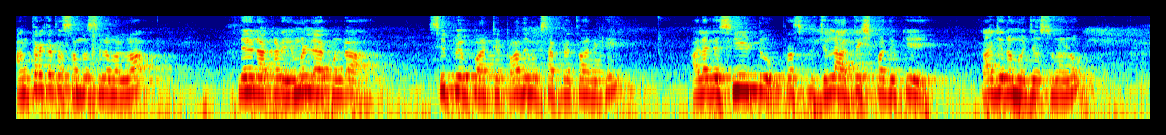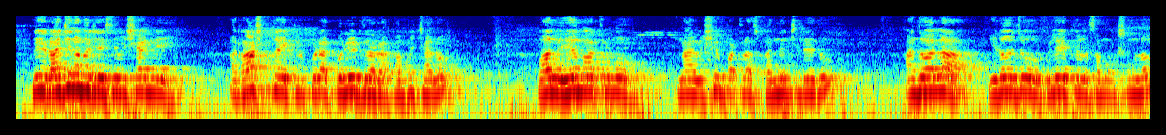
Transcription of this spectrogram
అంతర్గత సమస్యల వల్ల నేను అక్కడ ఎమ్మెల్యే లేకుండా సిపిఎం పార్టీ ప్రాథమిక సభ్యత్వానికి అలాగే సీటు ప్రస్తుత జిల్లా అధ్యక్ష పదవికి రాజీనామా చేస్తున్నాను. నేను రాజీనామా చేసిన విషయాన్ని రాష్ట్ర నాయకులు కూడా కొరియర్ ద్వారా పంపించాను. వాళ్ళు ఏమాత్రము నా విషయం పట్ల స్పందించలేదు. అందువల్ల ఈరోజు విలేకరుల సమక్షంలో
